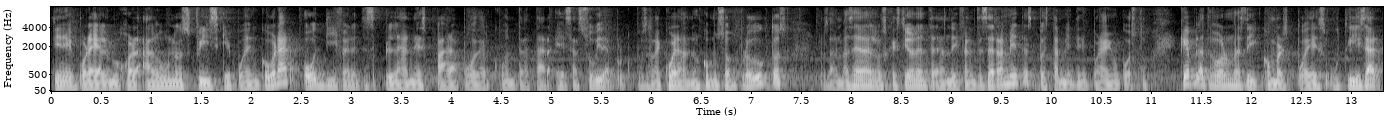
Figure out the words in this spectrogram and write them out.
tiene por ahí a lo mejor algunos fees que pueden cobrar o diferentes planes para poder contratar esa subida, porque pues recuerdan, ¿no? Como son productos, los almacenan, los gestionan, te dan diferentes herramientas, pues también tiene por ahí un costo. ¿Qué plataformas de e-commerce puedes utilizar?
